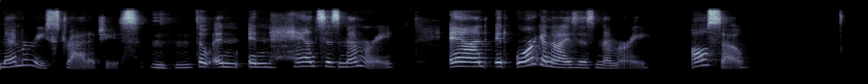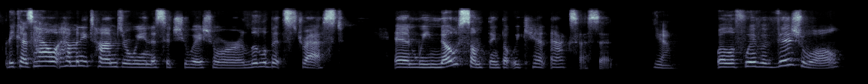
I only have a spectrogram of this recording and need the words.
memory strategies. Mhm. So it enhances memory and it organizes memory also. Because how, how many times are we in a situation where we're a little bit stressed and we know something, but we can't access it? Yeah. Well, if we have a visual,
